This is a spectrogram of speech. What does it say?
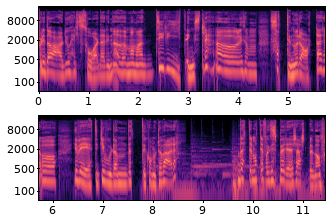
Fordi da er du jo helt sår der inne. Man er dritengstelig og liksom satt inn noe rart der. Og jeg vet ikke hvordan dette kommer til å være. Dette måtte jeg faktisk spørre kjæresten min om.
